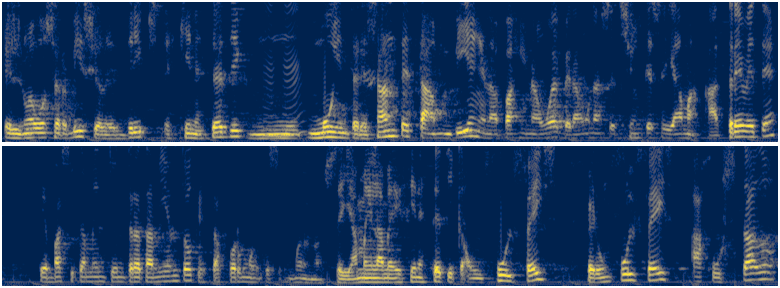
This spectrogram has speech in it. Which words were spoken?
el nuevo servicio de Drips Skin Aesthetic, muy, interesante. También en la página web era una sección que se llama Atrévete, que es básicamente un tratamiento que está formado, bueno, se llama en la medicina estética un full face, pero un full face ajustado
